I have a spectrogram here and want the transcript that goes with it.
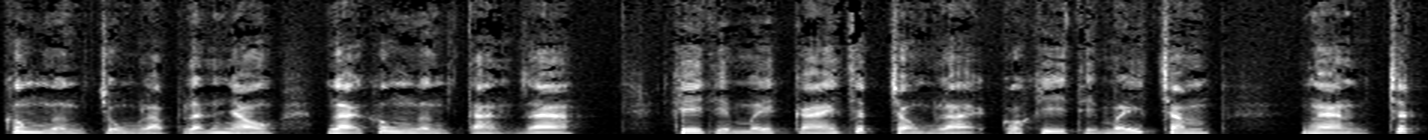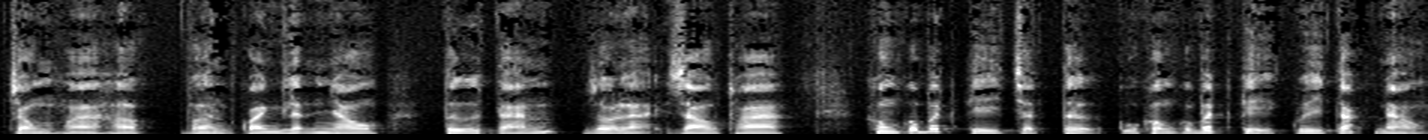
không ngừng trùng lập lẫn nhau, lại không ngừng tản ra. Khi thì mấy cái chất chồng lại, có khi thì mấy trăm, ngàn chất chồng hòa hợp vờn quanh lẫn nhau, tứ tán rồi lại giao thoa, không có bất kỳ trật tự cũng không có bất kỳ quy tắc nào.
